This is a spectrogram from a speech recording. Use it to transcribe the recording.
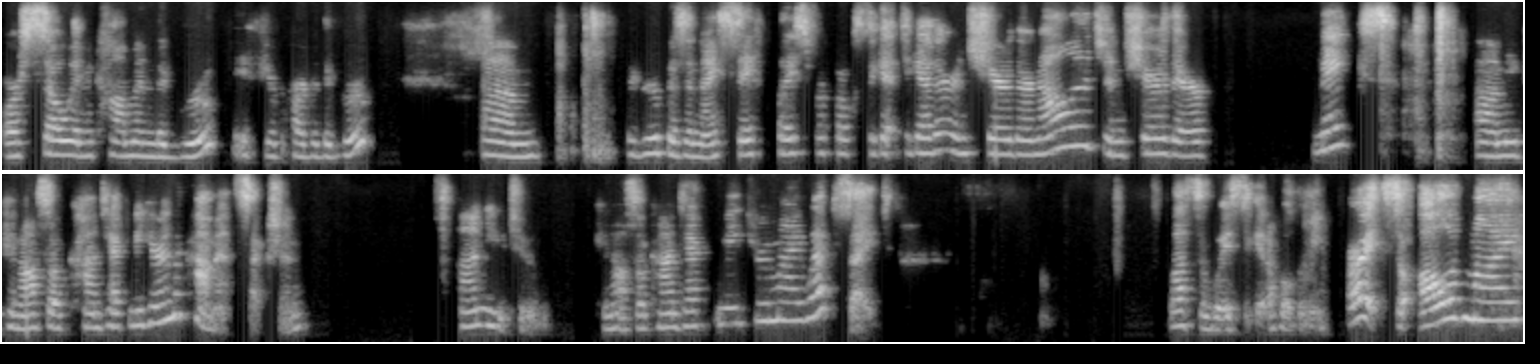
or Sew in Common the group if you're part of the group. Um, the group is a nice, safe place for folks to get together and share their knowledge and share their makes. Um, you can also contact me here in the comments section on YouTube. You can also contact me through my website. Lots of ways to get a hold of me. All right, so all of my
